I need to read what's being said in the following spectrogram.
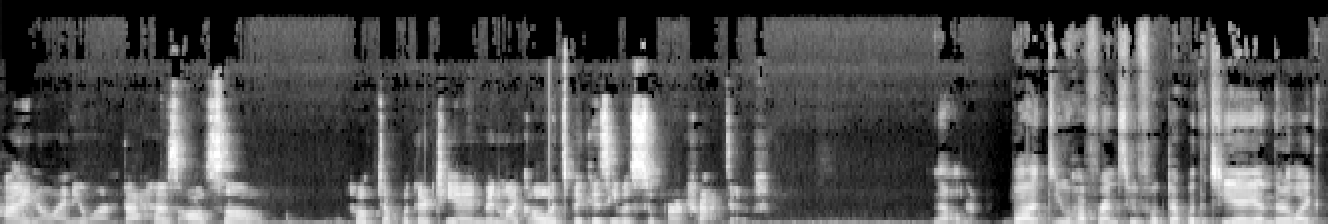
I know anyone that has also hooked up with their TA and been like, oh, it's because he was super attractive. No. But do you have friends who've hooked up with a TA and they're like,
